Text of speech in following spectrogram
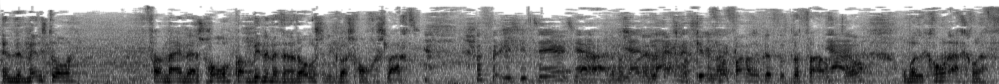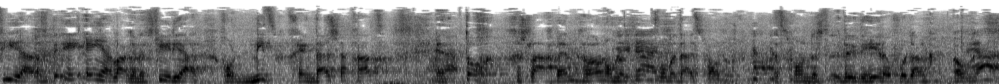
En de mentor van mijn school kwam binnen met een roos en ik was gewoon geslaagd. Gefeliciteerd. Ja, Ja, dat was Jij gewoon, krijg ik kippenvel van als ik dat, dat verhaal Ja. vertel. Omdat ik gewoon eigenlijk gewoon vier jaar, of e- één jaar lang in het vierde jaar gewoon niet, geen Duits heb gehad. En Ja. toch geslaagd ben, gewoon omdat Duits. voor mijn Duits gewoon doe. Dat is gewoon, dus daar wil ik de Heer ook voor danken. Ook. Ja.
